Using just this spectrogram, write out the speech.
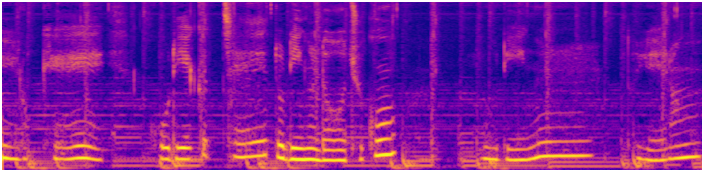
이렇게 고리의 끝에 또 링을 넣어주고 이 링을 또 얘랑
